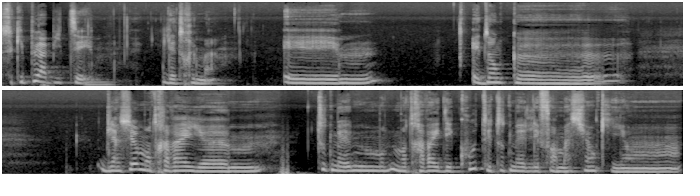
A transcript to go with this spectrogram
ce qui peut habiter mm. l'être humain. Et, donc, euh, bien sûr, mon travail, euh, mon, travail d'écoute et toutes les formations qui, ont,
